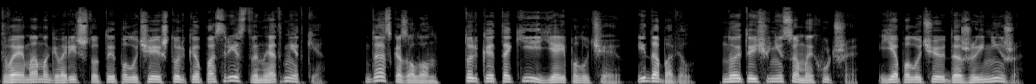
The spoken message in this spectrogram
Твоя мама говорит, что ты получаешь только посредственные отметки". "Да", сказал он. "Только такие я и получаю". И добавил: "Но это еще не самое худшее. Я получаю даже и ниже".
